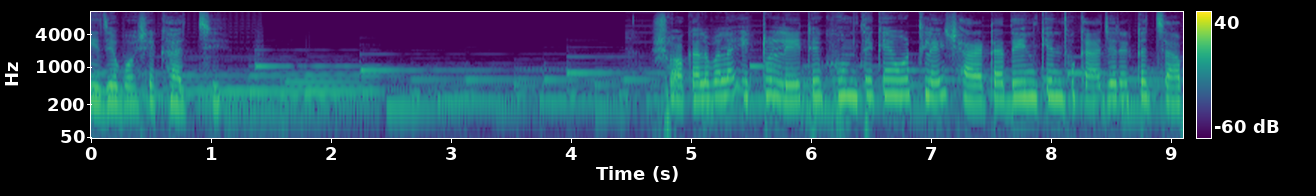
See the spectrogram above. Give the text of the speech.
নিজে বসে খাচ্ছি। সকালবেলা একটু লেটে ঘুম থেকে উঠলে সারাটা দিন কিন্তু কাজের একটা চাপ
